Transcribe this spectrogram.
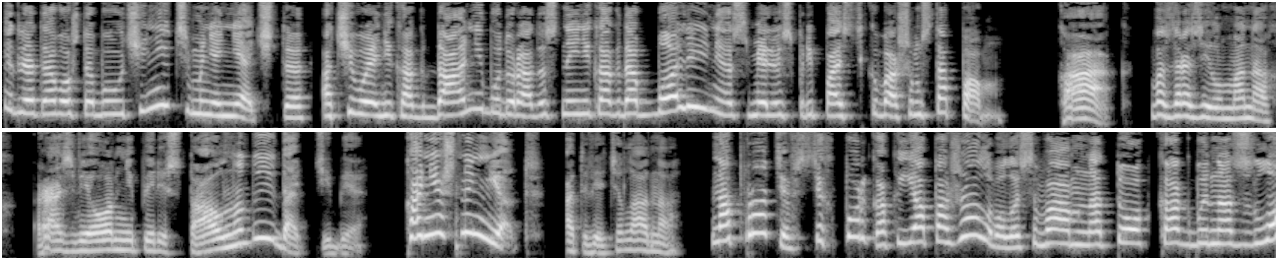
и для того, чтобы учинить мне нечто, от чего я никогда не буду радостна и никогда более не осмелюсь припасть к вашим стопам». «Как?» — возразил монах. «Разве он не перестал надоедать тебе?» «Конечно, нет», — ответила она. Напротив, с тех пор, как я пожаловалась вам на то, как бы назло,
